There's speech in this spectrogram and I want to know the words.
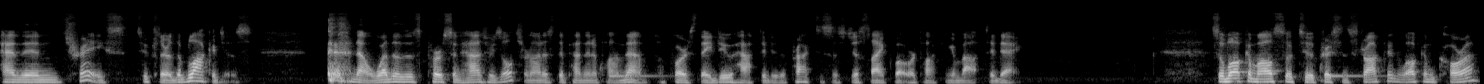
and then trace to clear the blockages now whether this person has results or not is dependent upon them. Of course they do have to do the practices just like what we're talking about today. So welcome also to Kristen Strachan. Welcome Cora.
